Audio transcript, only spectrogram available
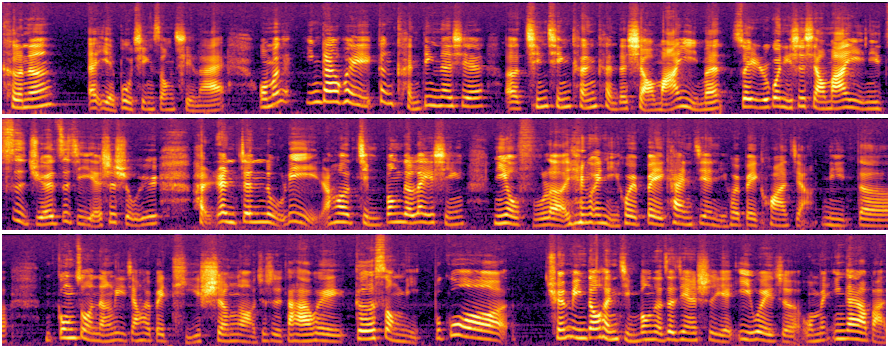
可能。哎，也不轻松起来。我们应该会更肯定那些呃勤勤恳恳的小蚂蚁们。所以，如果你是小蚂蚁，你自觉自己也是属于很认真努力，然后紧绷的类型，你有福了，因为你会被看见，你会被夸奖，你的工作能力将会被提升哦，就是大家会歌颂你。不过，全民都很紧绷的这件事，也意味着我们应该要把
